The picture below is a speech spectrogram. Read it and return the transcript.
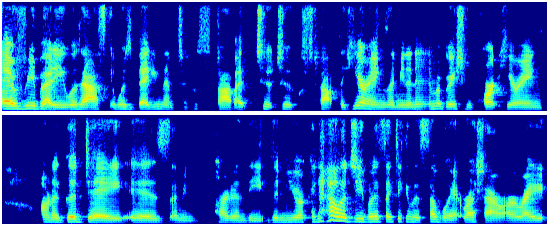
everybody was asking, was begging them to stop it, to to stop the hearings. I mean, an immigration court hearing on a good day is i mean pardon the the new york analogy but it's like taking the subway at rush hour right?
